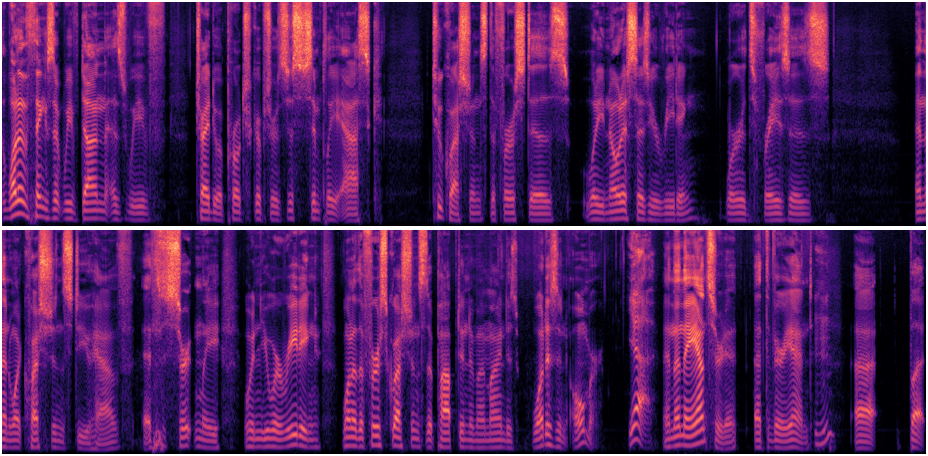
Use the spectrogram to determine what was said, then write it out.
one of the things that we've done as we've tried to approach scripture is just simply ask two questions. The first is, what do you notice as you're reading? Words, phrases, and then what questions do you have? And certainly, when you were reading, one of the first questions that popped into my mind is, what is an omer? yeah. And then they answered it at the very end. Mhm. Uh, but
